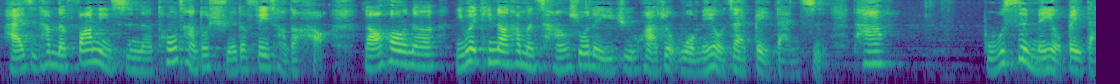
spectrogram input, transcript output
孩子，他们的 funny 词呢，通常都学得非常的好。然后呢，你会听到他们常说的一句话，说我没有在背单字，他。不是没有背单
